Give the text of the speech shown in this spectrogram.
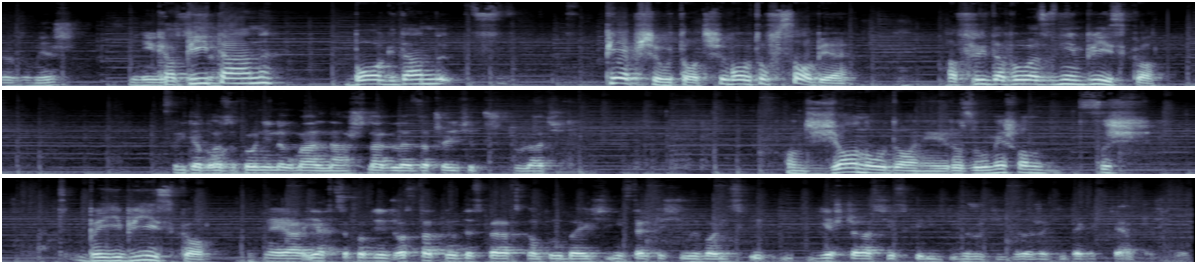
rozumiesz? Nie Kapitan Bogdan pieprzył to, trzymał to w sobie. A Frida była z nim blisko. Frida była zupełnie normalna, aż nagle zaczęli cię przytulać. On zionął do niej, rozumiesz? On coś... byli blisko. Ja, ja chcę podjąć ostatnią desperacką próbę, jeśli mi starczy siły woli, jeszcze raz się schylić i wyrzucić do rzeki, tak jak chciałem wcześniej.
